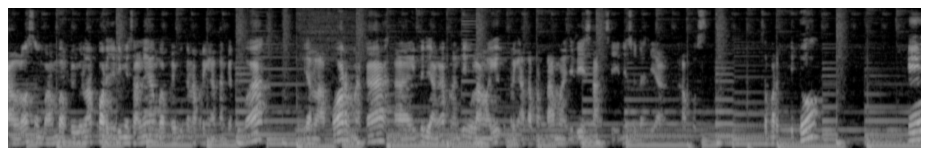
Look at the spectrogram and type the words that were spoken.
kalau seumpama Bapak Ibu lapor. Jadi misalnya Bapak Ibu kena peringatan kedua dan lapor, maka uh, itu dianggap nanti ulang lagi ke peringatan pertama. Jadi sanksi ini sudah dihapus. Seperti itu. Oke,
